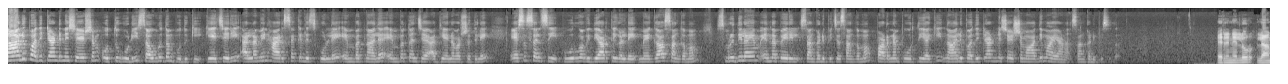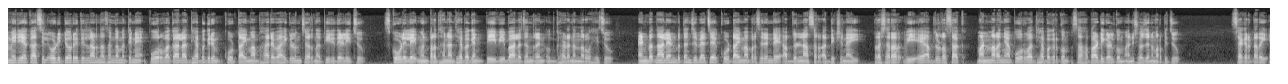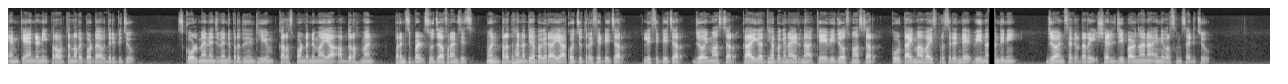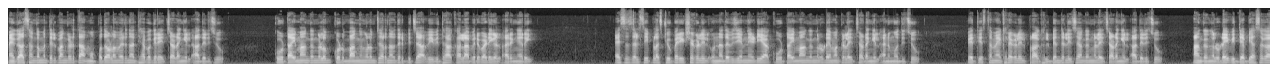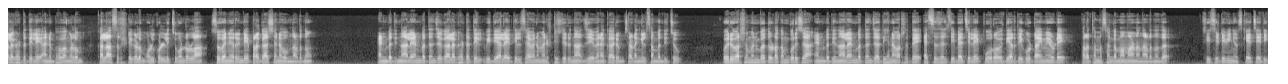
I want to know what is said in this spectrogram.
നാലു പതിറ്റാണ്ടിന് ശേഷം ഒത്തുകൂടി സൗഹൃദം പുതുക്കി. കേച്ചേരി അള്ളമീൻ ഹയർ സെക്കൻഡറി സ്കൂളിലെ എൺപത്തിനാല് എൺപത്തഞ്ച് അധ്യയന വർഷത്തിലെ എസ് എസ് എൽ സി പൂർവ വിദ്യാർത്ഥികളുടെ മെഗാ സംഗമം സ്മൃതിലയം എന്ന പേരിൽ സംഘടിപ്പിച്ച സംഗമം പഠനം പൂർത്തിയാക്കി നാലു പതിറ്റാണ്ടിന് ശേഷം ആദ്യമായാണ് സംഘടിപ്പിച്ചത്. എരനെല്ലൂർ ലാമേരിയ കാസിൽ ഓഡിറ്റോറിയത്തിൽ നടന്ന സംഗമത്തിന് പൂർവകാല അധ്യാപകരും കൂട്ടായ്മ ഭാരവാഹികളും ചേർന്ന് തിരിതെളിച്ചു. സ്കൂളിലെ മുൻ പ്രധാനാധ്യാപകൻ പി വി ബാലചന്ദ്രൻ ഉദ്ഘാടനം നിർവഹിച്ചു. എൺപത്തിനാല് എൺപത്തഞ്ച് ബാച്ച് കൂട്ടായ്മ പ്രസിഡന്റ് അബ്ദുൽ നാസർ അധ്യക്ഷനായി. Treasurer V A Abdul Razak മൺമറഞ്ഞ പൂർവാധ്യാപകർക്കും സഹപാഠികൾക്കും അനുശോചനമർപ്പിച്ചു. സെക്രട്ടറി എം കെ ആന്റണി പ്രവർത്തന റിപ്പോർട്ട് അവതരിപ്പിച്ചു. സ്കൂൾ മാനേജ്മെന്റ് പ്രതിനിധിയും കറസ്പോണ്ടന്റുമായ അബ്ദുറഹ്മാൻ പ്രിൻസിപ്പൽ സുജ ഫ്രാൻസിസ് മുൻ പ്രധാനാധ്യാപകരായ Kochuthresia teacher Lizy teacher Joy master കായികാധ്യാപകനായിരുന്ന K V Jose master കൂട്ടായ്മ vice president V Nandini joint secretary Shelji Pazhunana എന്നിവർ സംസാരിച്ചു. മെഗാ സംഗമത്തിൽ പങ്കെടുത്ത മുപ്പതോളം വരുന്ന അധ്യാപകരെ ചടങ്ങിൽ ആദരിച്ചു. കൂട്ടായ്മ അംഗങ്ങളും കുടുംബാംഗങ്ങളും ചേർന്ന് അവതരിപ്പിച്ച വിവിധ കലാപരിപാടികൾ അരങ്ങേറി. S S L C plus two പരീക്ഷകളിൽ ഉന്നത വിജയം നേടിയ കൂട്ടായ്മ അംഗങ്ങളുടെ മക്കളെ ചടങ്ങിൽ അനുമോദിച്ചു. വ്യത്യസ്ത മേഖലകളിൽ പ്രാഗൽഭ്യം തെളിയിച്ച അംഗങ്ങളെ ചടങ്ങിൽ ആദരിച്ചു. അംഗങ്ങളുടെ വിദ്യാഭ്യാസ കാലഘട്ടത്തിലെ അനുഭവങ്ങളും കലാസൃഷ്ടികളും ഉൾക്കൊള്ളിച്ചുകൊണ്ടുള്ള സുവനീറിന്റെ പ്രകാശനവും നടന്നു. എൺപത്തിനാല് എൺപത്തഞ്ച് കാലഘട്ടത്തിൽ വിദ്യാലയത്തിൽ സേവനമനുഷ്ഠിച്ചിരുന്ന ജീവനക്കാരും ചടങ്ങിൽ സംബന്ധിച്ചു. ഒരു വർഷം മുൻപ് തുടക്കം കുറിച്ച എൺപത്തിനാല് എൺപത്തഞ്ച് അധ്യയന വർഷത്തെ എസ് എസ് എൽ സി ബാച്ചിലെ പൂർവ വിദ്യാർത്ഥി കൂട്ടായ്മയുടെ പ്രഥമ സംഗമമാണ് നടന്നത്. C C T V news Kechery.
